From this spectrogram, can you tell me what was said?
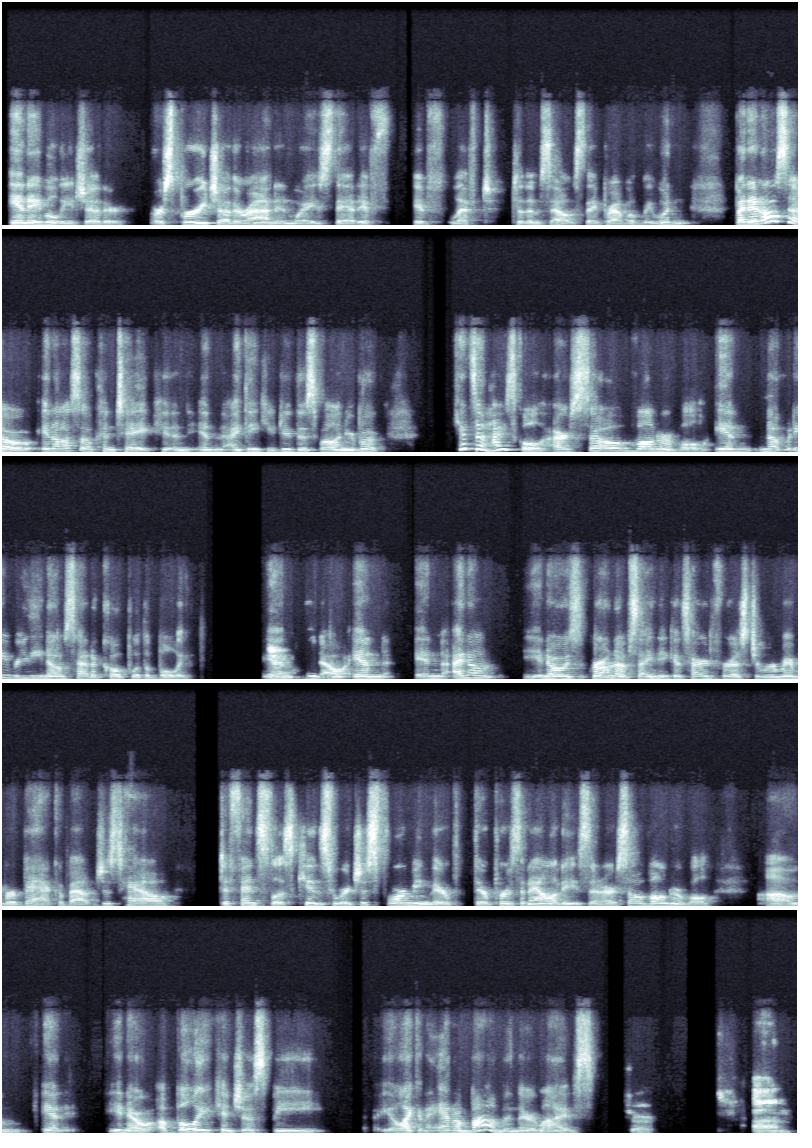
enable each other or spur each other on in ways that if if left to themselves they probably wouldn't but it also it also can take and, and i think you do this well in your book kids in high school are so vulnerable and nobody really knows how to cope with a bully and yeah. you know and and i don't you know as grown-ups i think it's hard for us to remember back about just how defenseless kids who are just forming their their personalities and are so vulnerable um and you know a bully can just be like an atom bomb in their lives sure um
